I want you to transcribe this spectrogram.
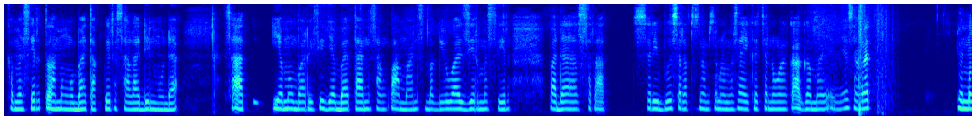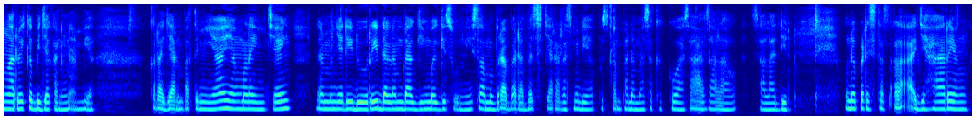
ke Mesir telah mengubah takdir Saladin muda. Saat ia membarisi jabatan sang paman sebagai wazir Mesir pada serat 1169 Masehi kecenderungan keagamaannya sangat memengaruhi kebijakan yang diambil. Kerajaan Fatimiyah yang melenceng dan menjadi duri dalam daging bagi Sunni selama berabad-abad secara resmi dihapuskan pada masa kekuasaan Saladin. Universitas Al-Azhar yang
